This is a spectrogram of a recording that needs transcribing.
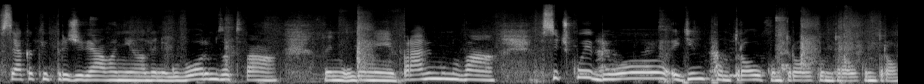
всякакви преживявания, да не говорим за това, да не, да не правим онова. Всичко е било един контрол, контрол, контрол, контрол.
